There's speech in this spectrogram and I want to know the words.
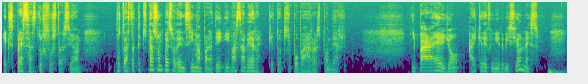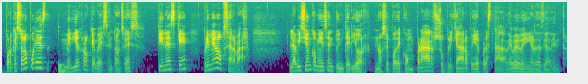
expresas tu frustración, pues hasta te quitas un peso de encima para ti y vas a ver que tu equipo va a responder. Y para ello hay que definir visiones. Porque solo puedes medir lo que ves. Entonces, tienes que primero observar. La visión comienza en tu interior. No se puede comprar, suplicar o pedir prestada. Debe venir desde adentro.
